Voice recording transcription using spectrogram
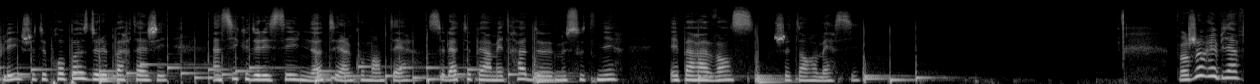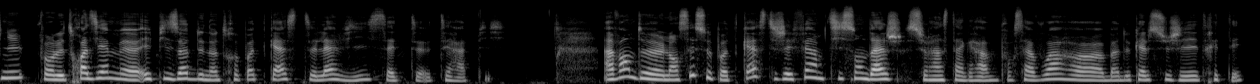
plaît, je te propose de le partager, ainsi que de laisser une note et un commentaire. Cela te permettra de me soutenir et par avance, je t'en remercie. Bonjour et bienvenue pour le troisième euh, épisode de notre podcast La vie, cette thérapie. Avant de lancer ce podcast, j'ai fait un petit sondage sur Instagram pour savoir euh, bah, de quel sujet traiter.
